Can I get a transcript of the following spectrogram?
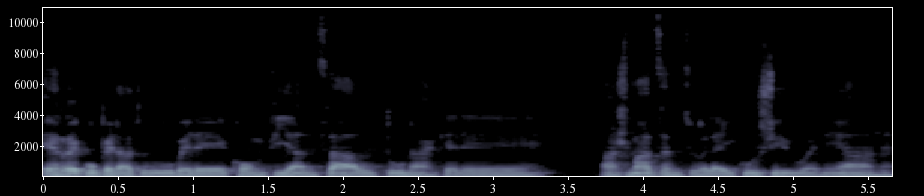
errekuperatu du bere konfiantza altunak ere asmatzen zuela ikusi duenean,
